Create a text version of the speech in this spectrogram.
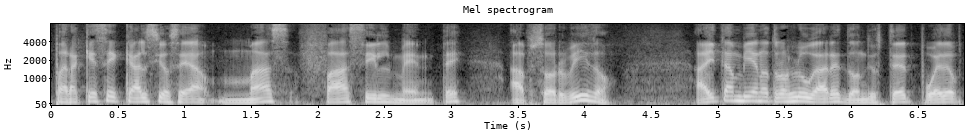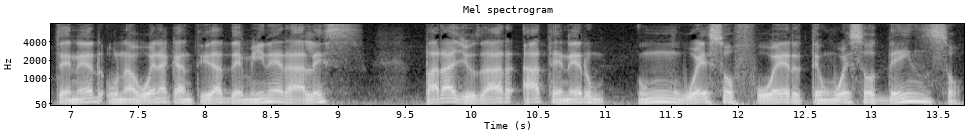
para que ese calcio sea más fácilmente absorbido. Hay también otros lugares donde usted puede obtener una buena cantidad de minerales para ayudar a tener un, hueso fuerte, un hueso denso.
